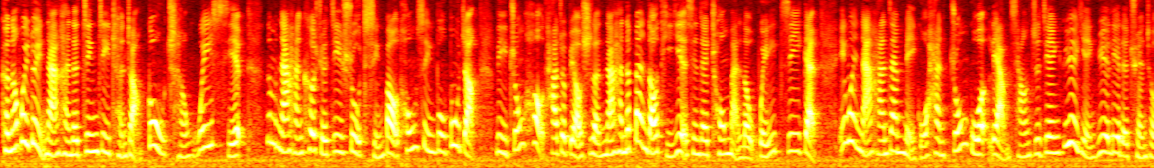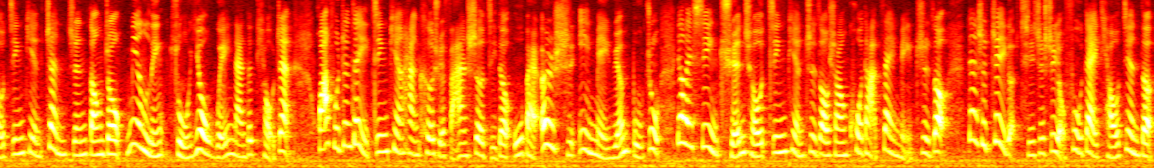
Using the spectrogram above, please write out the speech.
可能会对南韩的经济成长构成威胁。那么，南韩科学技术情报通信部部长李忠浩他就表示了，南韩的半导体业现在充满了危机感，因为南韩在美国和中国两强之间越演越烈的全球晶片战争当中，面临左右为难的挑战。华府正在以晶片和科学法案涉及的五百二十亿美元补助，要来吸引全球晶片制造商扩大在美制造，但是这个其实是有附带条件的，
